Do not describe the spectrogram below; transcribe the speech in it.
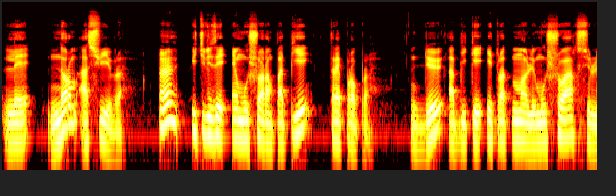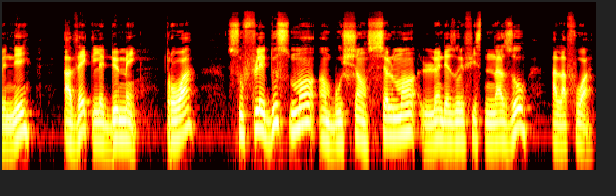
les normes à suivre. 1. Utilisez un mouchoir en papier très propre. 2. Appliquez étroitement le mouchoir sur le nez avec les deux mains. 3. Soufflez doucement en bouchant seulement l'un des orifices nasaux à la fois.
